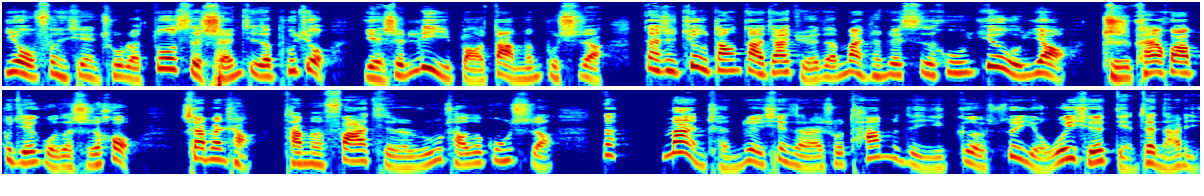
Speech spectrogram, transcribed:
又奉献出了多次神奇的扑救，也是力保大门不失啊。但是，就当大家觉得曼城队似乎又要只开花不结果的时候，下半场他们发起了如潮的攻势啊！那。曼城队现在来说，他们的一个最有威胁的点在哪里？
